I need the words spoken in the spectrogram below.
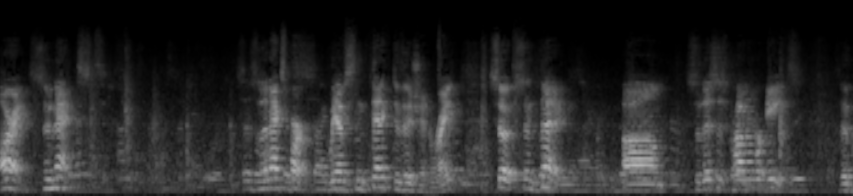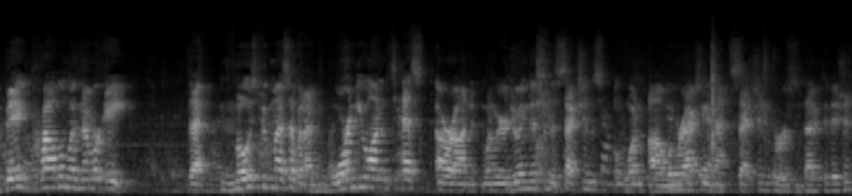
All right. So next. So the next part, we have synthetic division, right? So synthetic. Um, so this is problem number eight. The big problem with number eight that most people mess up, and I've warned you on test or on when we were doing this in the sections when uh, when we're actually in that section for synthetic division.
